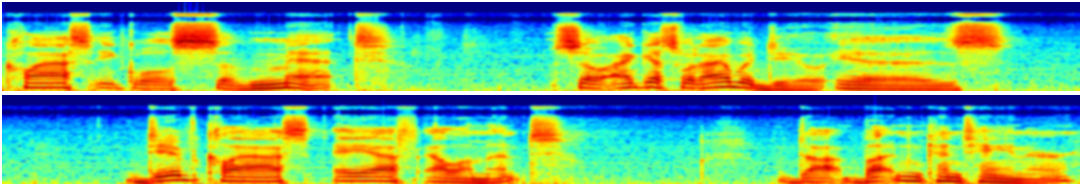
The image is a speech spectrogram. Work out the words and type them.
class equals submit so I guess what I would do is div class AF element dot button container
